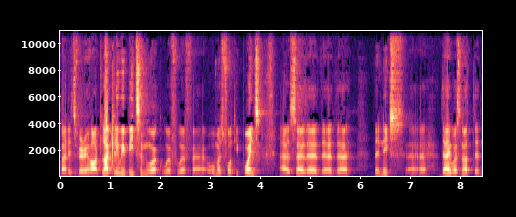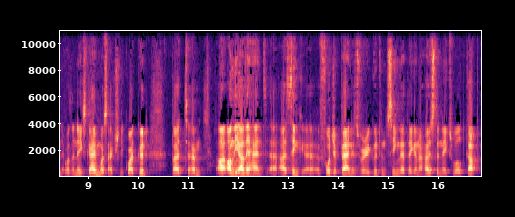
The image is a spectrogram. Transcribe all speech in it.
But it's very hard. Luckily, we beat Samoa with, with uh, almost 40 points. Uh, so the, the, the, the next day was not, the, or the next game was actually quite good. But um, on the other hand, uh, I think uh, for Japan it's very good, and seeing that they're going to host the next World Cup,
